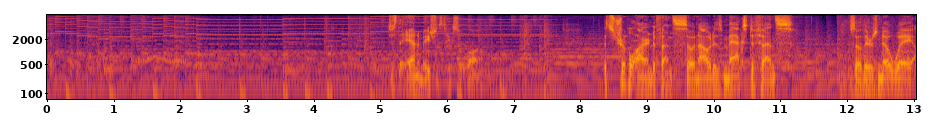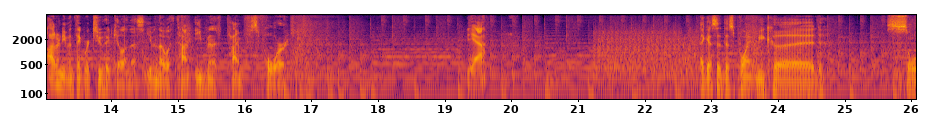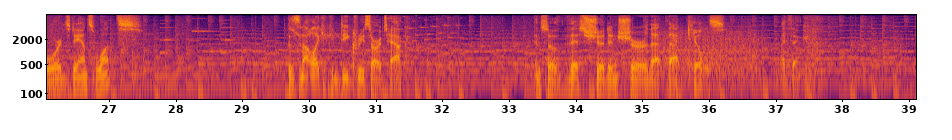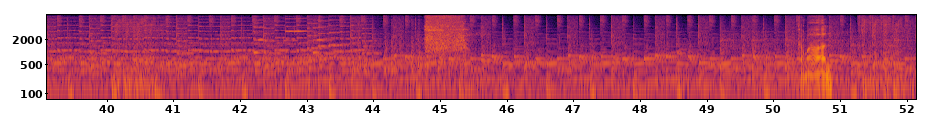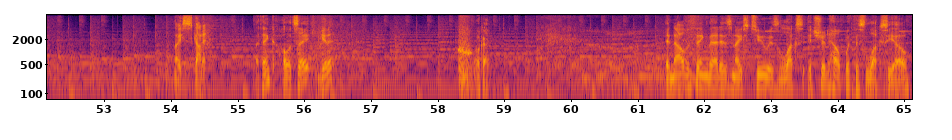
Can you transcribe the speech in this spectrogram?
Just the animations take so long. It's triple iron defense, so now it is max defense. So there's no way, I don't even think we're two hit killing this, even though with time, even if times four. Yeah. I guess at this point we could swords dance once. Because it's not like it can decrease our attack. And so this should ensure that that kills, I think. Oh, let's say, get it. Whew, okay. And now the thing that is nice too is Lux. It should help with this Luxio.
